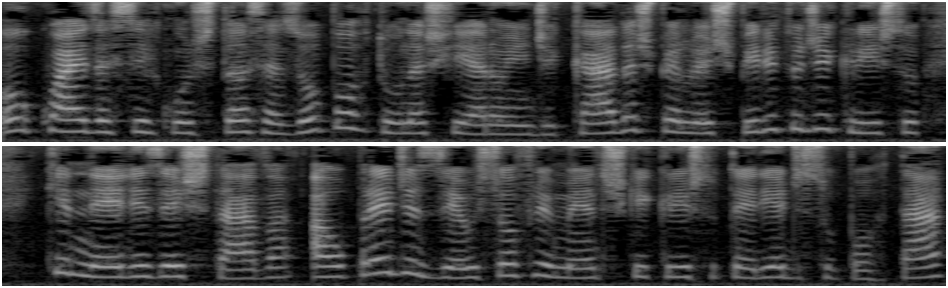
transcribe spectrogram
ou quais as circunstâncias oportunas que eram indicadas pelo Espírito de Cristo que neles estava ao predizer os sofrimentos que Cristo teria de suportar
